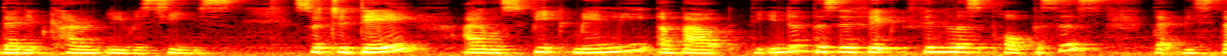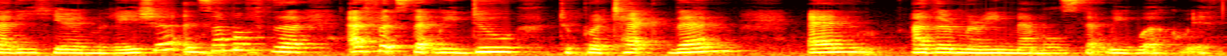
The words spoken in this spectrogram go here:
than it currently receives. So today, I will speak mainly about the Indo-Pacific finless porpoises that we study here in Malaysia and some of the efforts that we do to protect them and other marine mammals that we work with.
